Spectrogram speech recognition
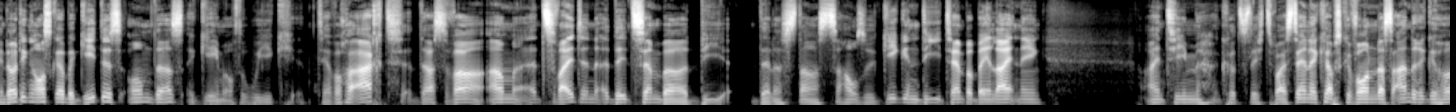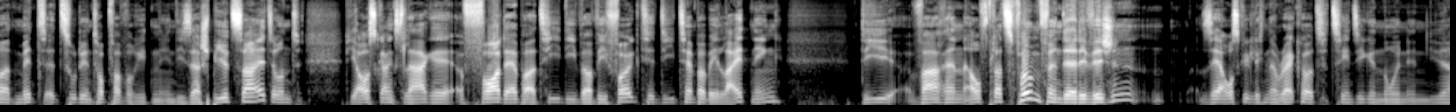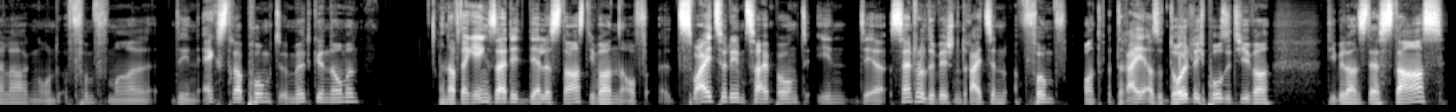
In der heutigen Ausgabe geht es um das Game of the Week der Woche 8. Das war am 2. Dezember die Dallas Stars zu Hause gegen die Tampa Bay Lightning. Ein Team kürzlich zwei Stanley Cups gewonnen, das andere gehört mit zu den Top-Favoriten in dieser Spielzeit. Und die Ausgangslage vor der Partie, die war wie folgt: Die Tampa Bay Lightning, die waren auf Platz 5 in der Division, sehr ausgeglichener Rekord, 10 Siege, 9 in Niederlagen und 5 mal den Extrapunkt mitgenommen. Und auf der Gegenseite die Dallas Stars, die waren auf 2 zu dem Zeitpunkt in der Central Division, 13, 5 und 3, also deutlich positiver die Bilanz der Stars.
